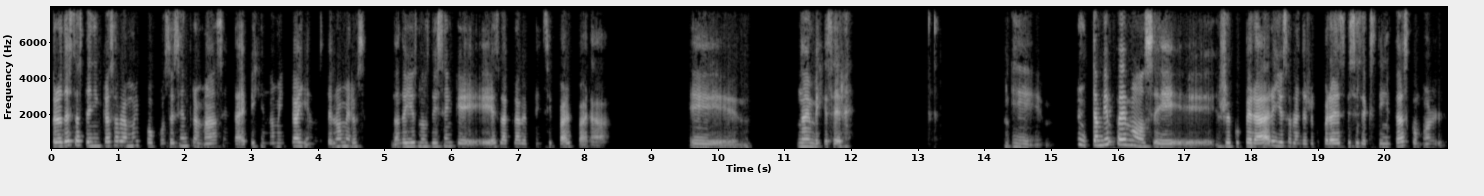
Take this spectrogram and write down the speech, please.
pero de estas técnicas habla muy poco, se centra más en la epigenómica y en los telómeros, donde ellos nos dicen que es la clave principal para eh, no envejecer. Eh, también podemos eh, recuperar, ellos hablan de recuperar especies extintas como el,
